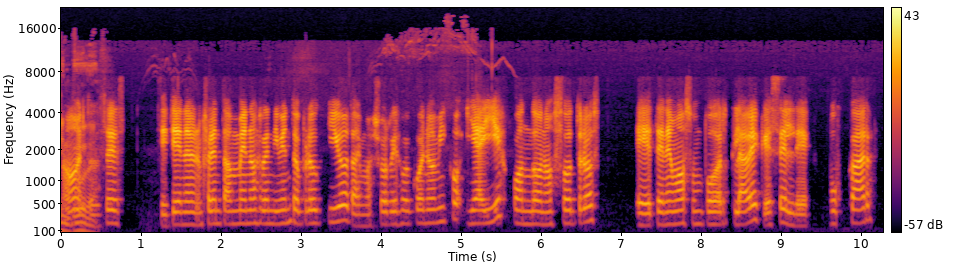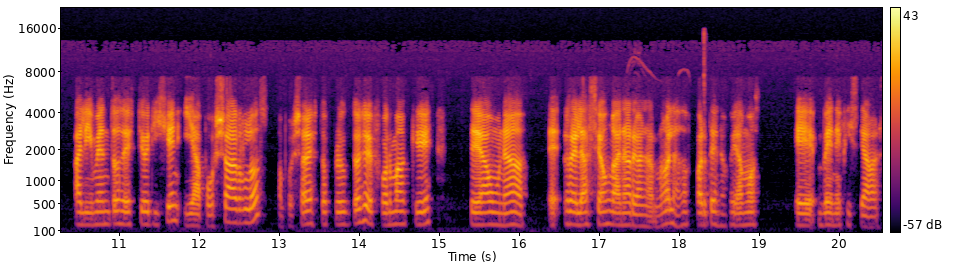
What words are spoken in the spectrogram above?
¿no? Entonces, si tienen, enfrentan menos rendimiento productivo, hay mayor riesgo económico, y ahí es cuando nosotros eh, tenemos un poder clave que es el de buscar alimentos de este origen y apoyarlos, apoyar a estos productores de forma que sea una eh, relación ganar-ganar, ¿no? Las dos partes nos veamos eh, beneficiadas.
